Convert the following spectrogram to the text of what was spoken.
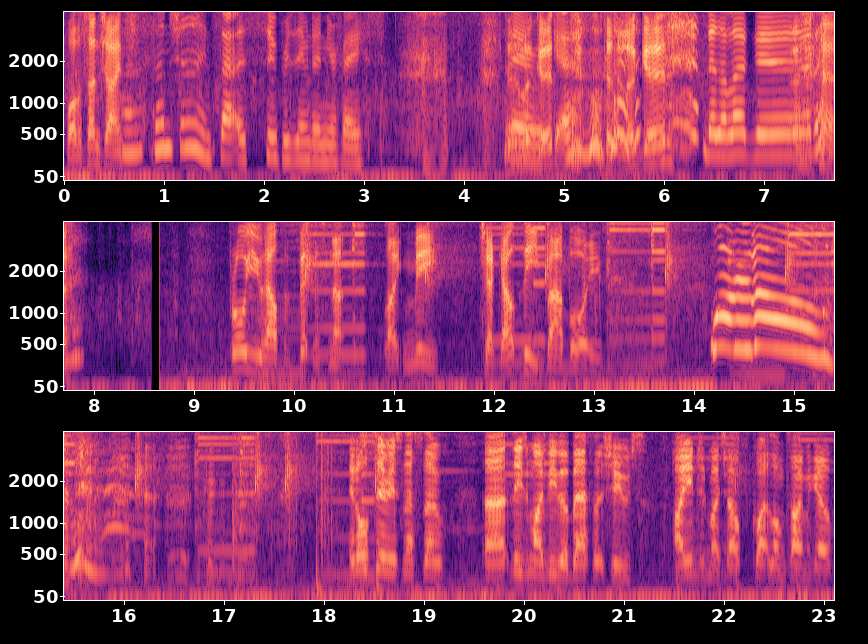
While the sun shines. while the sun shines. That is super zoomed in your face. Does there it look good? go. Does it look good? Does it look good? For all you health and fitness nuts like me, check out these bad boys. what are those? In all seriousness though, uh, these are my Vivo barefoot shoes. I injured myself quite a long time ago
